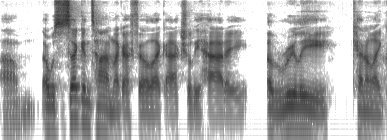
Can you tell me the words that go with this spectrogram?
um, that was the second time like i felt like i actually had a, a really kind of like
